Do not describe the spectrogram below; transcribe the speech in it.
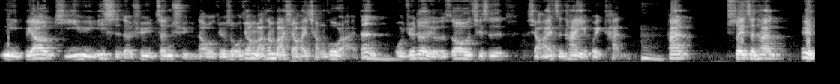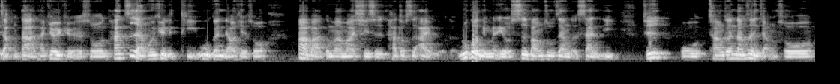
你不要急于一时的去争取。那我觉得说，我就要马上把小孩抢过来。但我觉得有的时候，其实小孩子他也会看，嗯，他随着他越长大，他就会觉得说，他自然会去体悟跟了解说，爸爸跟妈妈其实他都是爱我的。如果你们有释放出这样的善意。其实我常跟当事人讲说，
